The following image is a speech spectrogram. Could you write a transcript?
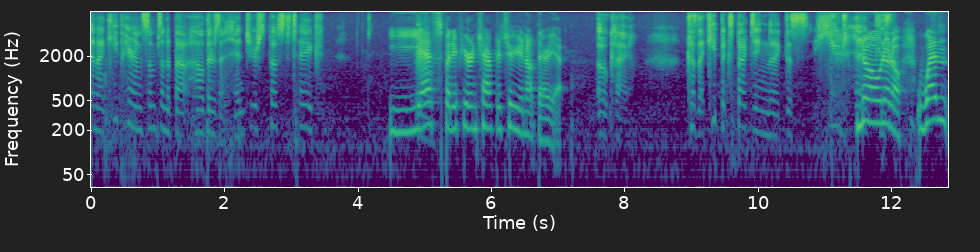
And I keep hearing something about how there's a hint you're supposed to take. Yes, but if you're in Chapter 2, you're not there yet. Okay. Because I keep expecting like this huge hint. No, no, no. When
